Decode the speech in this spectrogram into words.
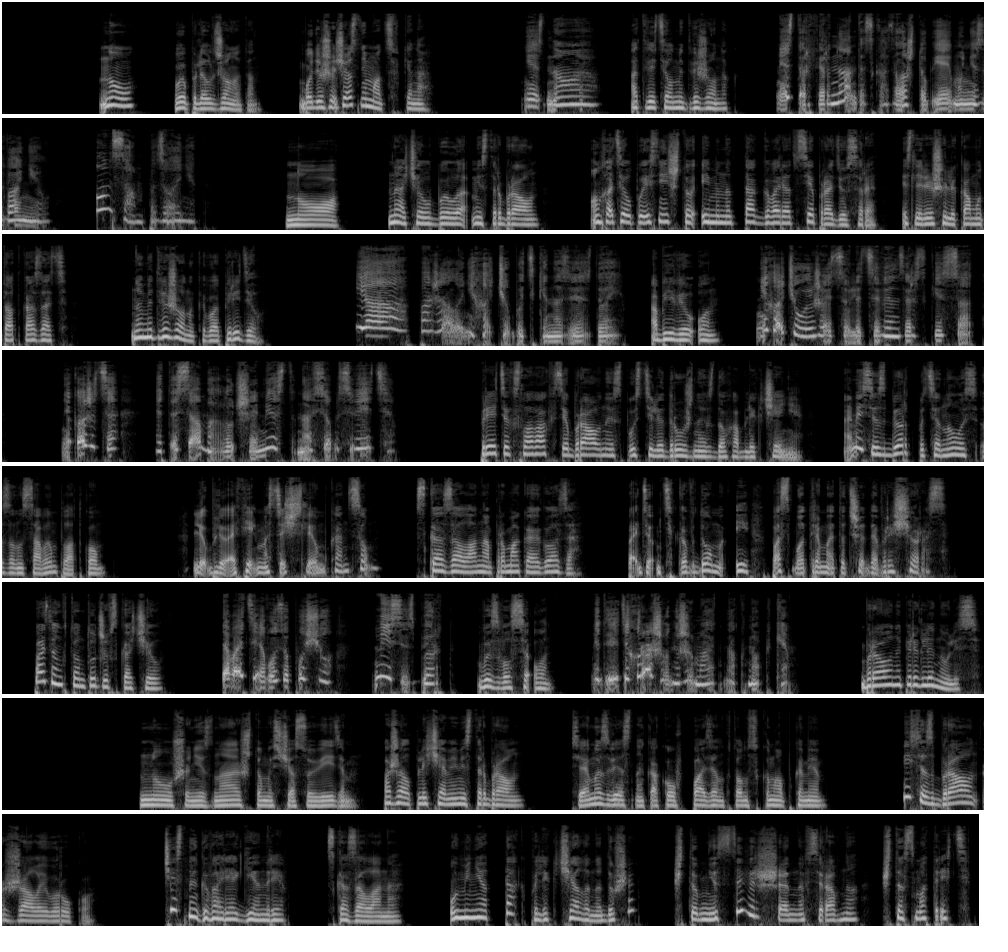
«Ну», — выпалил Джонатан, — «будешь еще сниматься в кино?» «Не знаю», — ответил медвежонок. «Мистер Фернандо сказал, чтобы я ему не звонил. Он сам позвонит». «Но...» — начал было мистер Браун. Он хотел пояснить, что именно так говорят все продюсеры, если решили кому-то отказать. Но медвежонок его опередил. «Я, пожалуй, не хочу быть кинозвездой», — объявил он. «Не хочу уезжать с улицы Вензорский сад. Мне кажется, это самое лучшее место на всем свете». При этих словах все Брауны спустили дружный вздох облегчения, а миссис Бёрд потянулась за носовым платком. «Люблю я фильмы со счастливым концом», — сказала она, промокая глаза. «Пойдемте-ка в дом и посмотрим этот шедевр еще раз». Пазингтон тут же вскочил. «Давайте я его запущу, миссис Бёрд», — вызвался он. «Медведи хорошо нажимают на кнопки». Брауны переглянулись. «Ну уж и не знаю, что мы сейчас увидим», — пожал плечами мистер Браун. «Всем известно, каков Пазингтон с кнопками». Миссис Браун сжала его руку. «Честно говоря, Генри», — сказала она, — «у меня так полегчало на душе, что мне совершенно все равно, что смотреть».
